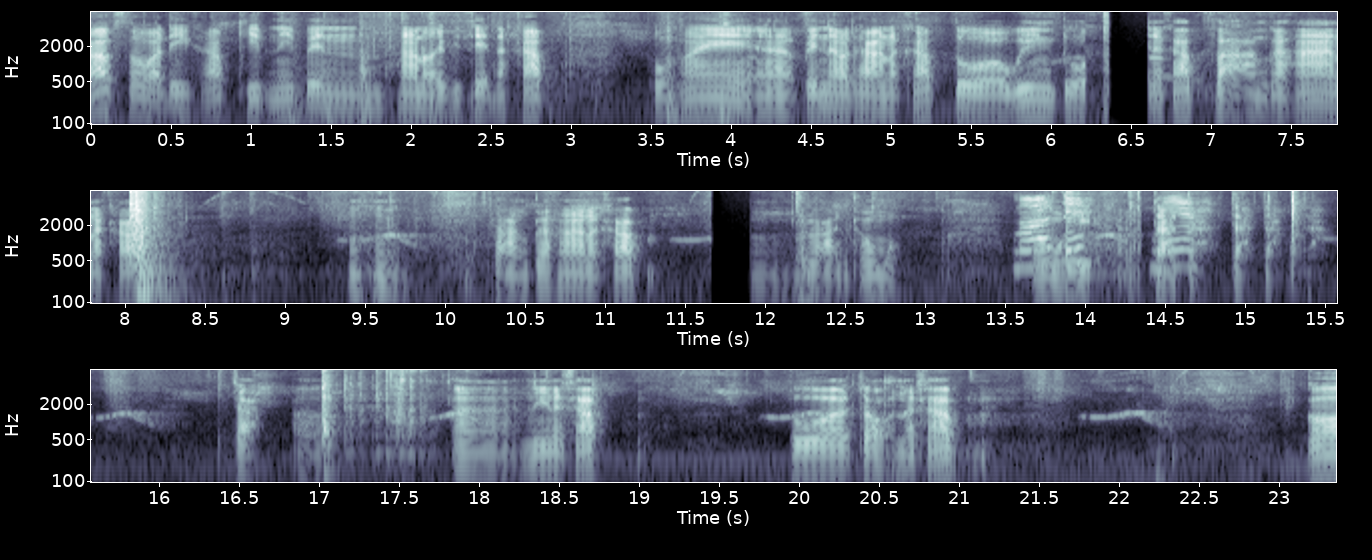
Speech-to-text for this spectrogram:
รับ สวัสดีครับ คลิปนี้เป็นฮานอยพิเศษนะครับ ผมให้อ่าเป็นแนวทางนะครับ ตัววิ่งตัวนะครับสามกับห้านะครับสามกับห้านะครับหลานเขามามาเอาอย่าที่จ้าจ้าจ้าจ้าจ้าจ้าเอ่ออ่านี่นะครับ ตัวเจาะนะครับ ก็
